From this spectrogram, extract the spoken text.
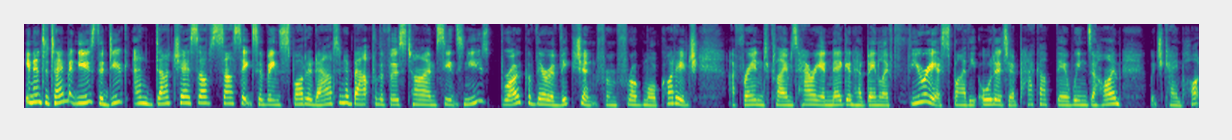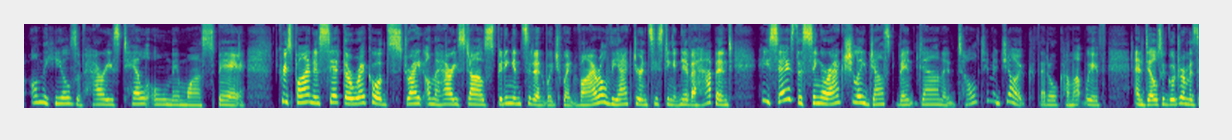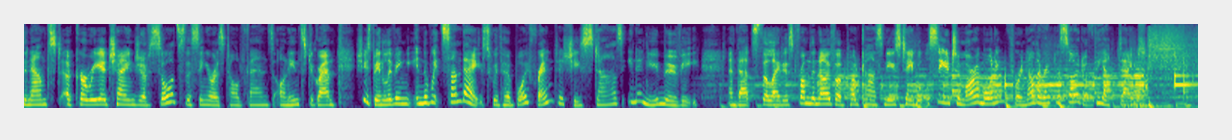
In entertainment news, the Duke and Duchess of Sussex have been spotted out and about for the first time since news broke of their eviction from Frogmore Cottage. A friend claims Harry and Meghan have been left furious by the order to pack up their Windsor home, which came hot on the heels of Harry's tell all memoir Spare. Chris Pine has set the record straight on the Harry Styles spitting incident, which went viral, the actor insisting it never happened. He says the singer actually just bent down and told him a joke they'd all come up with. And Delta Goodrem has announced a career change of sorts, the singer has told fans on Instagram. She's been living in the Whitsundays with her boyfriend as she stars in a new movie. And that's the latest from the Nova podcast news team, but we'll see you tomorrow morning for another episode of The Update.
